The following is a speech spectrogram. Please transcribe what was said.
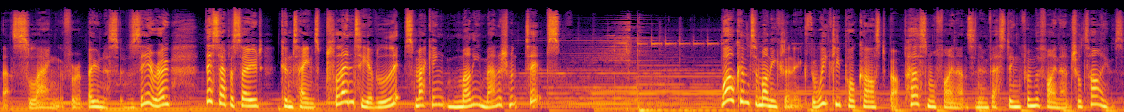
that's slang for a bonus of zero, this episode contains plenty of lip smacking money management tips. Welcome to Money Clinic, the weekly podcast about personal finance and investing from the Financial Times.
